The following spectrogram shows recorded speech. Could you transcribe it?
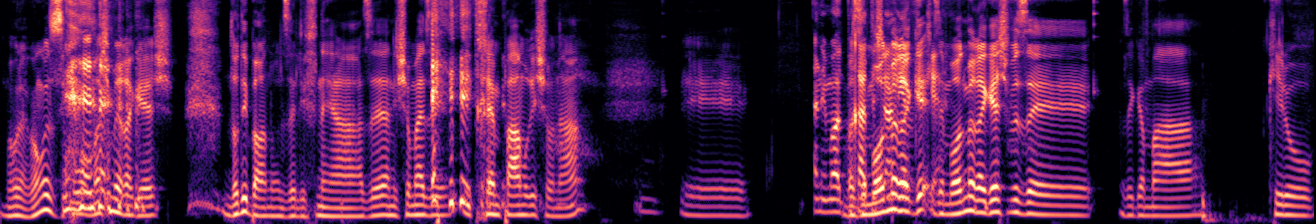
מעולה, קודם כל זה סיפור ממש מרגש. לא דיברנו על זה לפני הזה, אני שומע את זה איתכם פעם ראשונה. אה, אני מאוד פחדתי שאני אבכה. זה מאוד מרגש וזה זה גם ה... כאילו,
